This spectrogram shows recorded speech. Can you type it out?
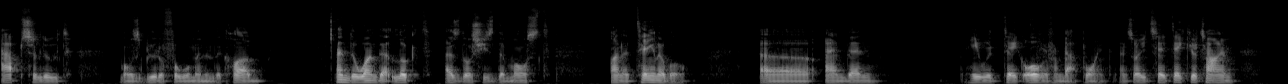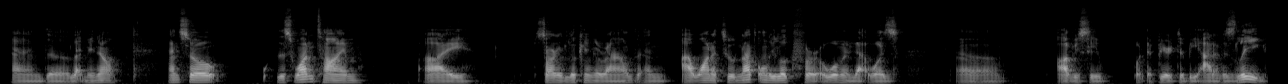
absolute most beautiful woman in the club and the one that looked as though she's the most unattainable. Uh, and then he would take over from that point. And so he'd say, Take your time and uh, let me know. And so this one time, I started looking around and I wanted to not only look for a woman that was uh, obviously what appeared to be out of his league,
